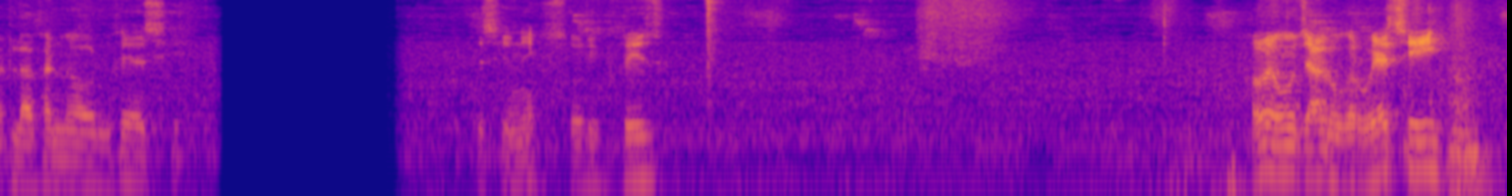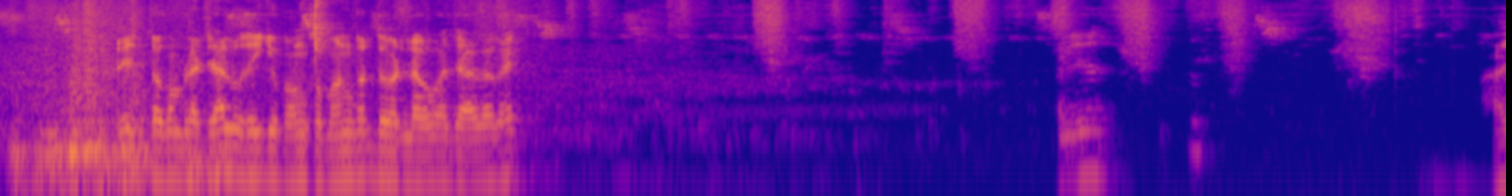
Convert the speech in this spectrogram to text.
આટલા ખાના વાળું છે એસી. એસી નહીં સોરી ફ્રીજ. હવે હું ચાલુ કરું. એસી ફ્રીજ તો કમ્પ્લેટ ચાલુ થઈ ગયું પંખો બંધ કરી દો એટલે અવાજ આવે કાંઈ આ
